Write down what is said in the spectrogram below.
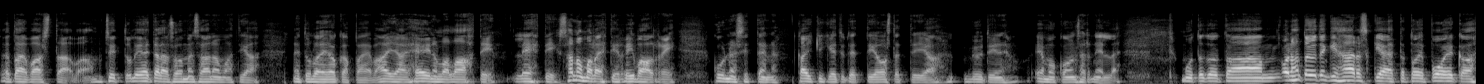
tai jotain vastaavaa. Mutta sitten tuli Etelä-Suomen Sanomat ja ne tulee joka päivä. Ai ai, Heinola, Lahti, lehti, sanomalehti, rivalri, kunnes sitten kaikki ketjutettiin ja ostettiin ja myytiin emokonsernille. Mutta tota, onhan toi jotenkin härskiä, että toi poika,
